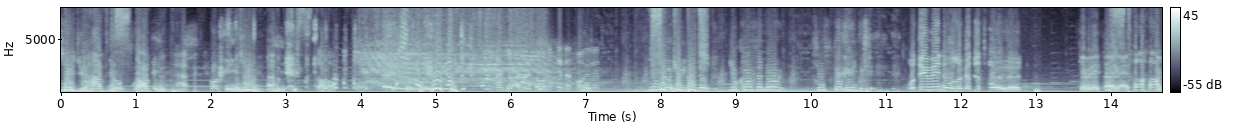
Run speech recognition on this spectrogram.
Dude, you have to You stop with that. You have to stop. Don't look at the toilet. You, you, you, you, you close the door! You stupid! What do you mean don't look at the toilet? Give me the toilet. Stop.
